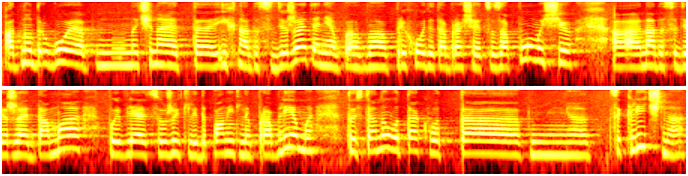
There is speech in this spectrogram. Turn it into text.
одно другое начинает, их надо содержать, они приходят, обращаются за помощью, надо содержать дома, появляются у жителей дополнительные проблемы, то есть оно вот так вот циклично,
